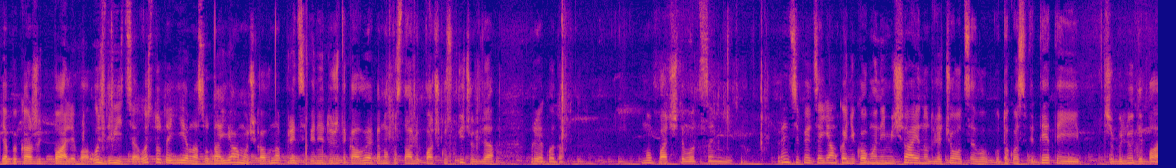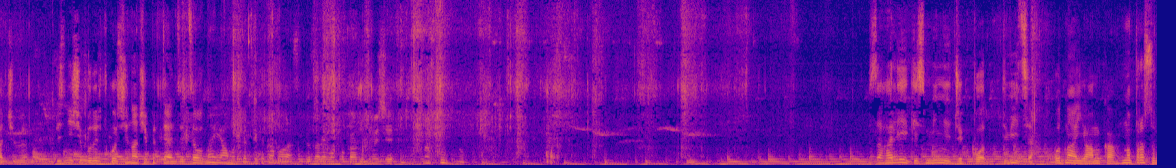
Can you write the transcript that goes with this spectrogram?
я би кажу паліва. Ось дивіться, ось тут є в нас одна ямочка, вона в принципі не дуже така велика, ну поставлю пачку спічок для прикладу. Ну, бачите, от самі. В принципі, ця ямка нікому не мішає, ну для чого це отако світити, і щоб люди бачили. Пізніше будуть в когось іначе претензії. Це одна ямочка, це така малесенька. Зараз я вам покажу, друзі, наступну. Взагалі якийсь міні-джекпот. Дивіться, одна ямка. Ну просто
